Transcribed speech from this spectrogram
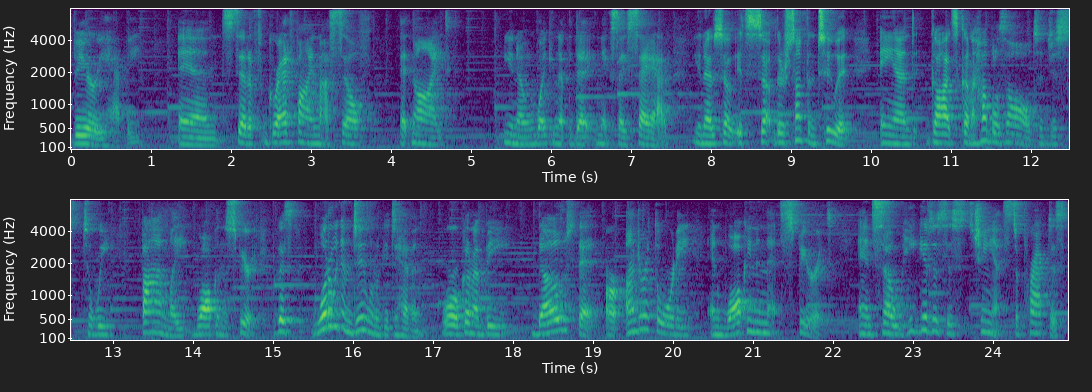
very happy. And instead of gratifying myself at night, you know, and waking up the day, next day sad, you know so it's uh, there's something to it and god's going to humble us all to just till we finally walk in the spirit because what are we going to do when we get to heaven we're going to be those that are under authority and walking in that spirit and so he gives us this chance to practice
